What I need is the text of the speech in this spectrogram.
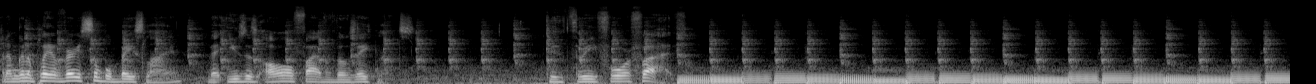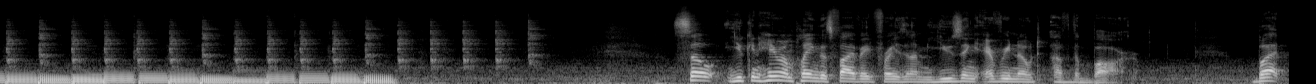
and I'm gonna play a very simple bass line that uses all five of those eighth notes. Two, three, four, five. So you can hear I'm playing this 5-8 phrase and I'm using every note of the bar. But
